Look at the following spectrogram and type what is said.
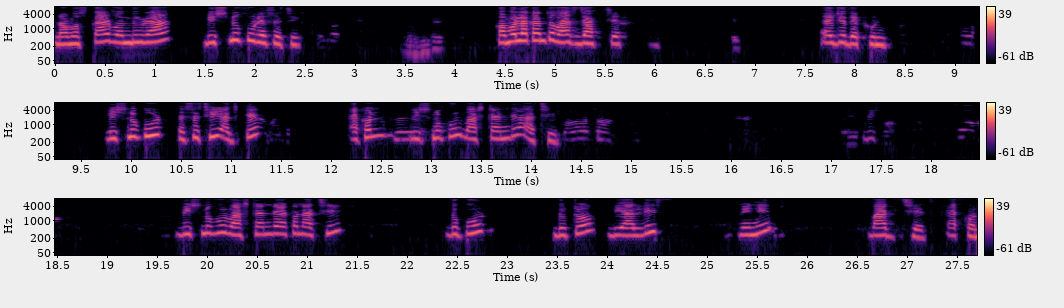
নমস্কার বন্ধুরা, বিষ্ণুপুর এসেছি। কমলাকান্ত বাস যাচ্ছে। এই যে দেখুন, বিষ্ণুপুর এসেছি আজকে। এখন বিষ্ণুপুর বাস স্ট্যান্ডে আছি। বিষ্ণুপুর বাস স্ট্যান্ডে এখন আছি। দুপুর দুটো বিয়াল্লিশ মিনিট বাজছে এখন।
